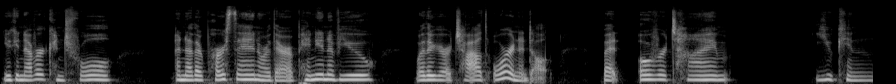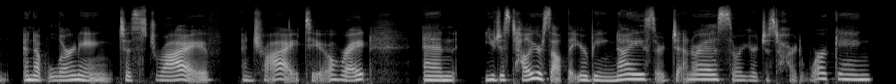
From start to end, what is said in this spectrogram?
You can never control another person or their opinion of you, whether you're a child or an adult. But over time, you can end up learning to strive and try to, right? And you just tell yourself that you're being nice or generous or you're just hardworking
